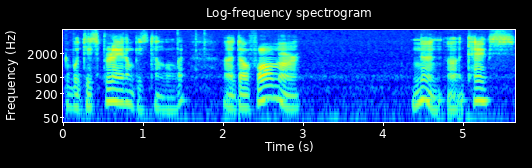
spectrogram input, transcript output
그뭐 디스플레이랑 비슷한 건가? Uh, the former 는 어, text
